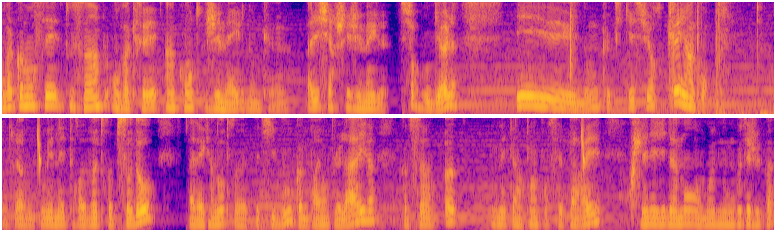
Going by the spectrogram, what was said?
On va commencer tout simple, on va créer un compte Gmail, donc euh, allez chercher Gmail sur Google, et donc cliquez sur créer un compte. Donc là vous pouvez mettre votre pseudo, avec un autre petit bout, comme par exemple live, comme ça, hop, vous mettez un point pour séparer. Bien évidemment, moi de mon côté je vais pas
